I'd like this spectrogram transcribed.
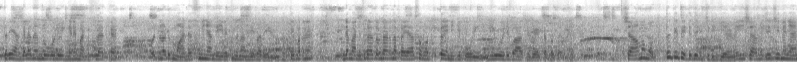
ഇത്രയും അകലെ നിന്ന് പോലും ഇങ്ങനെ മനസ്സിലാക്കാൻ ഒരു മനസ്സിന് ഞാൻ ദൈവത്തിന് നന്ദി പറയുകയാണ്. സത്യം പറഞ്ഞാൽ എന്റെ മനസ്സിനകത്തുണ്ടായിരുന്ന പ്രയാസം മൊത്തം എനിക്ക് പോയി ഈ ഒരു വാക്ക് കേട്ടപ്പോൾ തന്നെ. ശ്യാമ മൊത്തത്തിൽ തെറ്റിദ്ധരിച്ചിരിക്കുകയാണ്. ഈ ശ്യാമ ചേച്ചീനെ ഞാൻ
